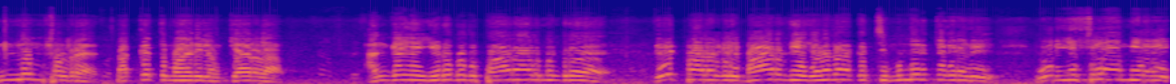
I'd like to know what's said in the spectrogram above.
இன்னும் சொல்ற பக்கத்து மாநிலம் கேரளா. அங்கேயே இருபது பாராளுமன்ற வேட்பாளர்களை பாரதிய ஜனதா கட்சி முன்னிறுத்துகிறது. ஒரு இஸ்லாமியரை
